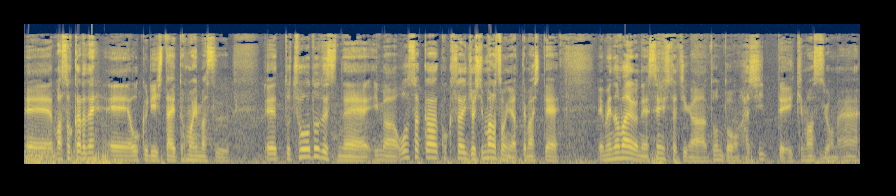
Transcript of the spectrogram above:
えー、まあ、そこからね、えー、お送りしたいと思います。えー、っとちょうどですね今大阪国際女子マラソンやってまして目の前をね選手たちがどんどん走っていきますよね。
